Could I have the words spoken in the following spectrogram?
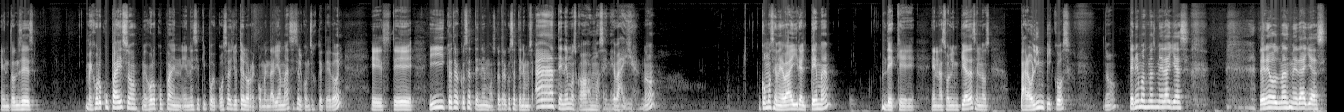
Entonces, mejor ocupa eso, mejor ocupa en, en, ese tipo de cosas. Yo te lo recomendaría más, es el consejo que te doy. Este, ¿y qué otra cosa tenemos? ¿Qué otra cosa tenemos? Ah, tenemos cómo se me va a ir, ¿no? ¿Cómo se me va a ir el tema de que en las Olimpiadas, en los Paralímpicos, ¿no? Tenemos más medallas. Tenemos más medallas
